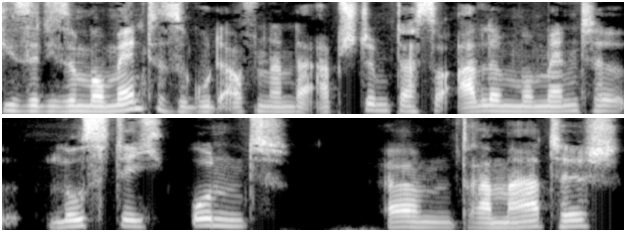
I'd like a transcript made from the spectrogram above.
diese, diese Momente so gut aufeinander abstimmt, dass so alle Momente lustig und ähm, dramatisch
